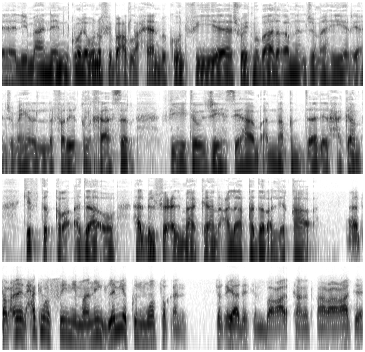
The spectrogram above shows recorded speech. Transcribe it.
لمانينج ولو إنه في بعض الأحيان بيكون في شوية مبالغة من الجماهير يعني جماهير الفريق الخاسر في توجيه سهام النقد للحكم. كيف تقرأ أداؤه؟ هل بالفعل ما كان على قدر اللقاء؟ طبعا الحكم الصيني مانينج لم يكن موفقا في قيادة المباراة كانت قراراته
